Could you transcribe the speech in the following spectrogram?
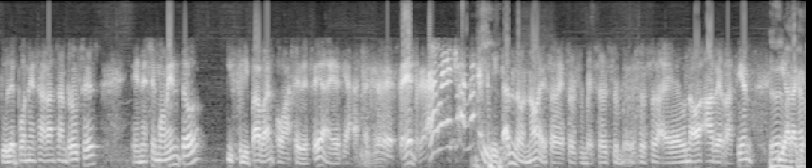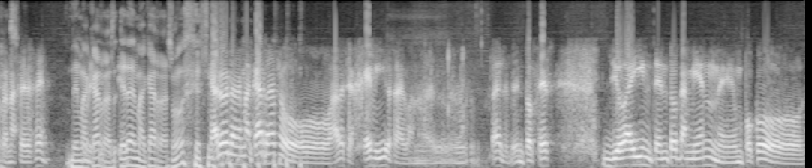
tú le pones a Guns N' Roses, en ese momento y flipaban, o a CDC, y decían, CDC, ah, gritando, ¿no? Eso, eso, es, eso, es, eso es eh, una aberración. y ahora que son a CDC. De macarras, era de macarras, ¿no? Claro, era de macarras o a veces heavy, o sea, bueno, ¿sabes? Entonces, yo ahí intento también eh, un poco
